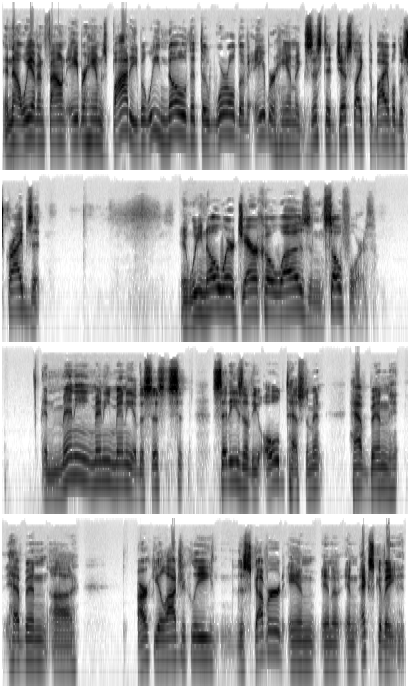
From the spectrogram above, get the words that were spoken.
And now we haven't found Abraham's body, but we know that the world of Abraham existed just like the Bible describes it. And we know where Jericho was and so forth. And many, many, many of the cities of the Old Testament have been have been uh, archaeologically discovered and, and, and excavated.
